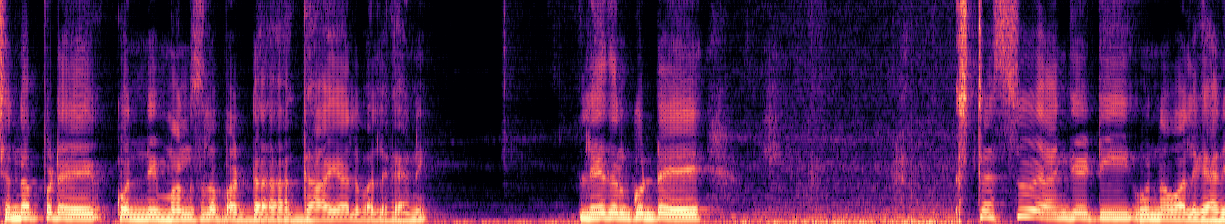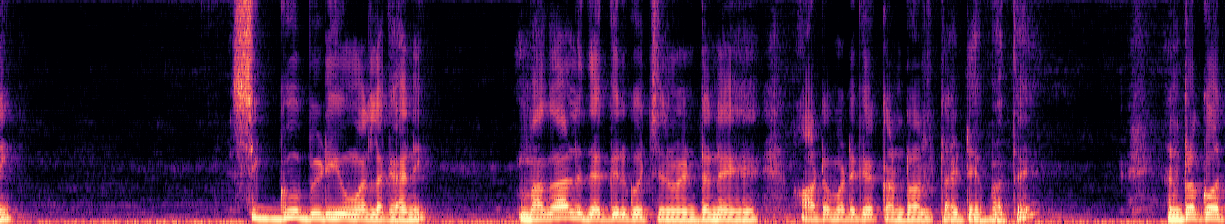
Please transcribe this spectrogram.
చిన్నప్పుడే కొన్ని మనసులో పడ్డ గాయాల వల్ల కానీ లేదనుకుంటే స్ట్రెస్ యాంగ్జైటీ ఉన్న వాళ్ళు కానీ సిగ్గు బిడియం వల్ల కానీ మగాళ్ళ దగ్గరికి వచ్చిన వెంటనే ఆటోమేటిక్గా కంట్రోల్ టైట్ అయిపోతాయి. ఇంటర్కోర్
